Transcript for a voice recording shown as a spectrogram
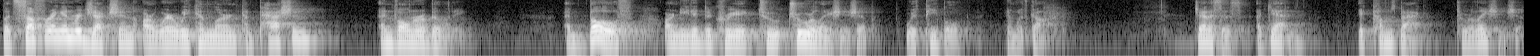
But suffering and rejection are where we can learn compassion and vulnerability. And both are needed to create true relationship with people and with God. Genesis, again, it comes back to relationship.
